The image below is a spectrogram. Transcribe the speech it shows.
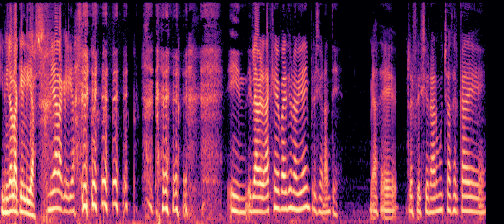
Y mira la que lías. Mira la que lías. y la verdad es que me parece una vida impresionante me hace reflexionar mucho acerca de,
